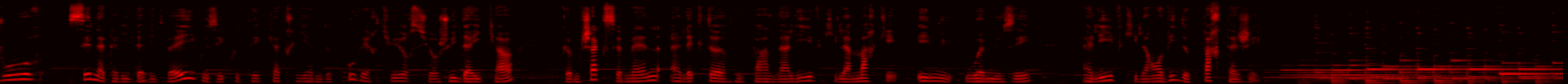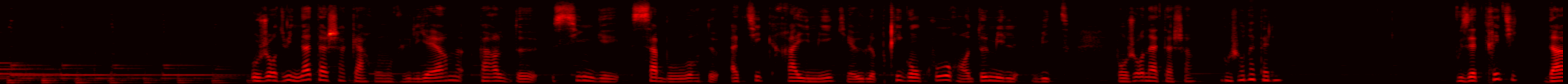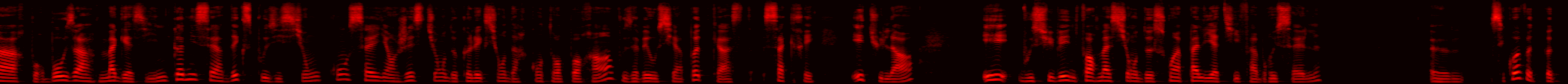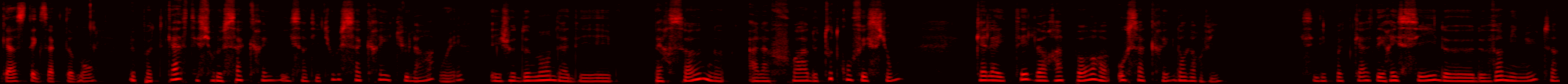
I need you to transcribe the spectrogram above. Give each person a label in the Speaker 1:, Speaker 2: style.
Speaker 1: Bonjour, c'est Nathalie David Veil. Vous écoutez quatrième de couverture sur Judaïka. Comme chaque semaine, un lecteur nous parle d'un livre qui l'a marqué, ému ou amusé, un livre qu'il a envie de partager. Aujourd'hui, Natacha Caron-Vulierme parle de Singé Sabour de Atik Raimi qui a eu le prix Goncourt en 2008. Bonjour Natacha.
Speaker 2: Bonjour Nathalie.
Speaker 1: Vous êtes critique d'art pour Beaux-Arts Magazine, commissaire d'exposition, conseil en gestion de collections d'art contemporain. Vous avez aussi un podcast Sacré et tu là et vous suivez une formation de soins palliatifs à Bruxelles. Euh, c'est quoi votre podcast exactement?
Speaker 2: Le podcast est sur le sacré. Il s'intitule Sacré et tu là.
Speaker 1: Oui.
Speaker 2: Et je demande à des personnes, à la fois de toute confession, quel a été leur rapport au sacré dans leur vie. C'est des podcasts, des récits de, de 20 minutes.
